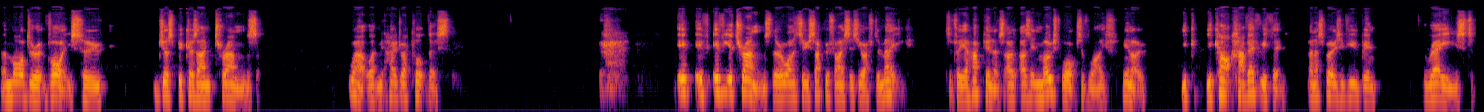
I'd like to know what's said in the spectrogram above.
a moderate voice who, just because I'm trans, well, let me, how do I put this? If, if, if you're trans, there are one or two sacrifices you have to make for your happiness, as in most walks of life. You know, you, you can't have everything. And I suppose if you've been raised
